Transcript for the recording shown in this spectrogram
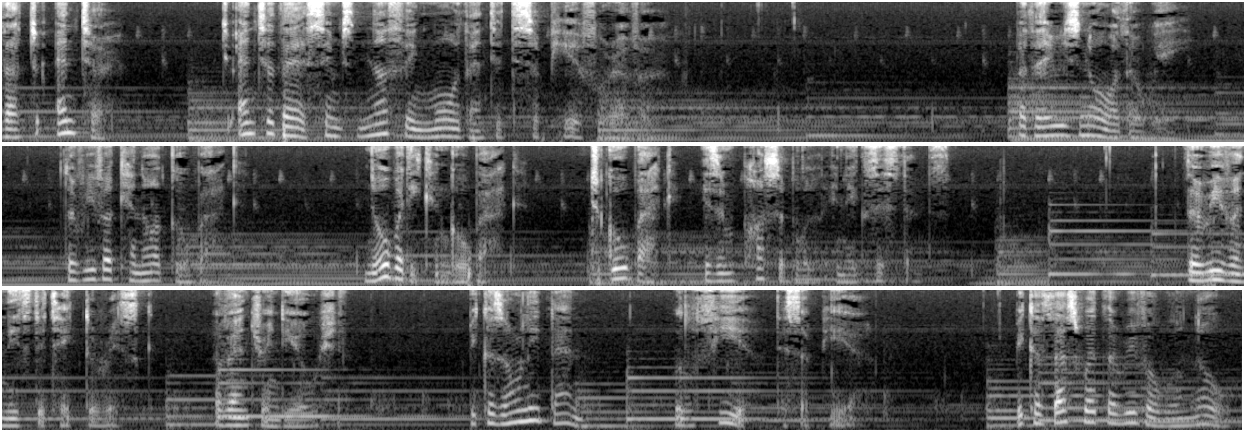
that to enter, to enter there seems nothing more than to disappear forever. But there is no other way. The river cannot go back. Nobody can go back. To go back is impossible in existence. The river needs to take the risk of entering the ocean because only then will fear disappear. Because that's where the river will know.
